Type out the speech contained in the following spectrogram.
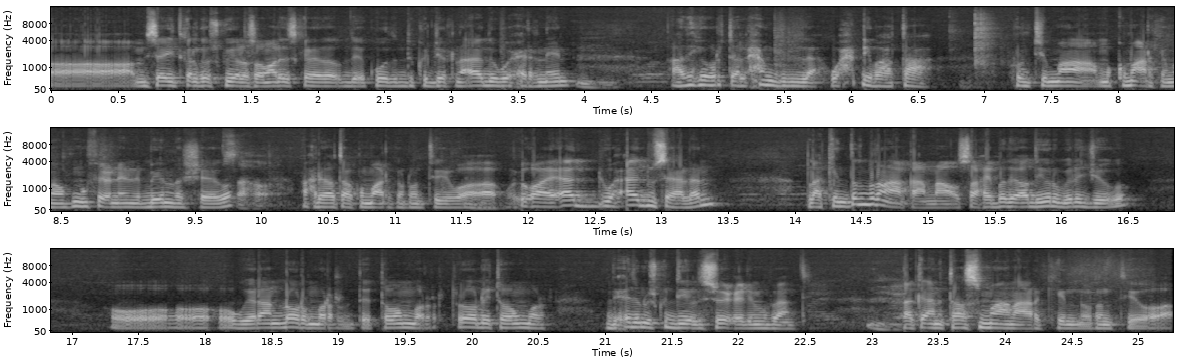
Ah, masaajidka halkaas ku yaalla soomaalida iska kuwada duka jirna aad ugu xirnayn. Adiga horta alxamdulilah wax dhibaataa. Runtii ma ma kuma arkin ma fiicna in been la sheego. Wax dhibaataa kuma arkin runtii waa wuxuu ahay aad wax aad u sahlan. Laakiin dad badan aan aqaanaa saaxiibadii hadda yurub ila joogo. Oo ugu yaraan dhowr mar toban mar dhowr iyo toban mar bixidun isku daya la soo celi ma fahamtay laakiin ani taas maana arkin runtii oo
